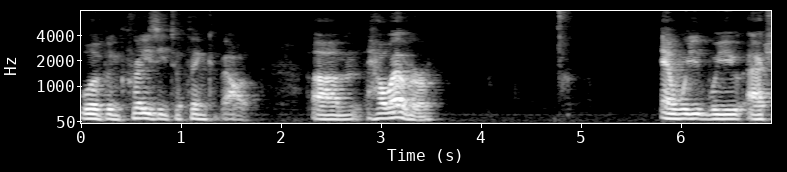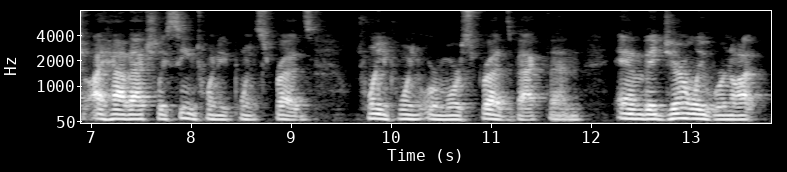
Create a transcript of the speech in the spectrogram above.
would have been crazy to think about. Um, however, and we we actually I have actually seen 20 point spreads, 20 point or more spreads back then, and they generally were not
